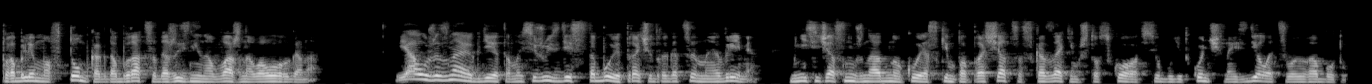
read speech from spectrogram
Проблема в том, как добраться до жизненно важного органа. Я уже знаю, где это, но сижу здесь с тобой и трачу драгоценное время. Мне сейчас нужно одно, кое с кем попрощаться, сказать им, что скоро все будет кончено и сделать свою работу.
